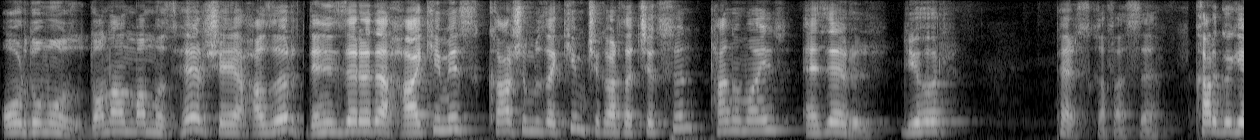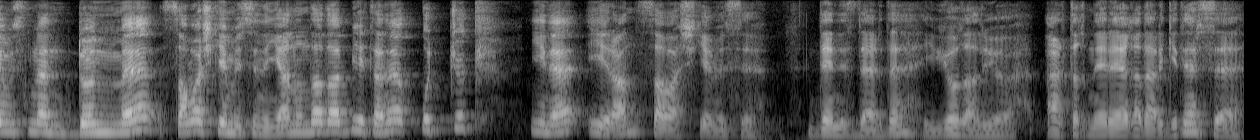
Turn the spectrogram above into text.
Ordumuz, donanmamız her şeye hazır. Denizlere de hakimiz. Karşımıza kim çıkarsa çıksın tanımayız, ezeriz diyor Pers kafası. Kargo gemisinden dönme savaş gemisinin yanında da bir tane küçük yine İran savaş gemisi. Denizlerde yol alıyor. Artık nereye kadar giderse.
